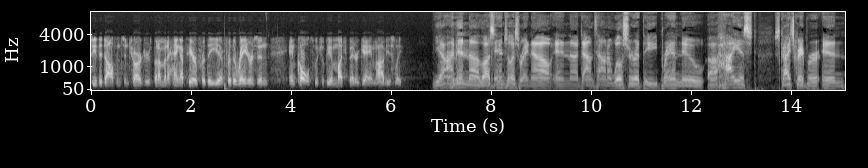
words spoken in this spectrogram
see the Dolphins and Chargers, but I'm going to hang up here for the uh, for the Raiders and and Colts, which will be a much better game, obviously. Yeah, I'm in uh, Los Angeles right now, in uh, downtown on Wilshire, at the brand new uh, highest skyscraper in.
